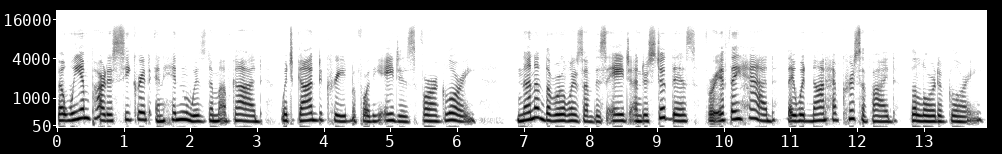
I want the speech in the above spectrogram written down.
but we impart a secret and hidden wisdom of God, which God decreed before the ages for our glory. None of the rulers of this age understood this, for if they had, they would not have crucified the Lord of glory.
